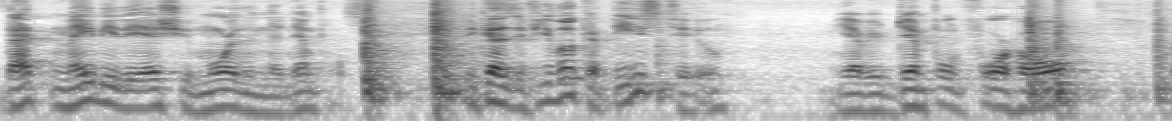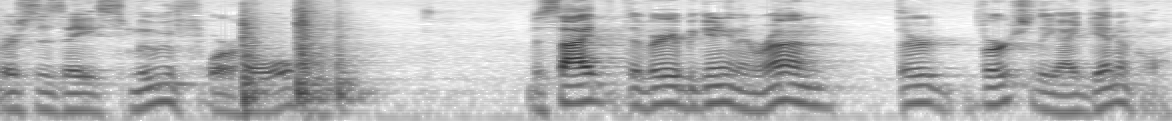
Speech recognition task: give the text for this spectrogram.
That may be the issue more than the dimples. Because if you look at these two, you have your dimpled four hole versus a smooth four hole. Besides the very beginning of the run, they're virtually identical.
